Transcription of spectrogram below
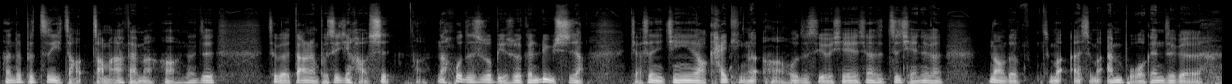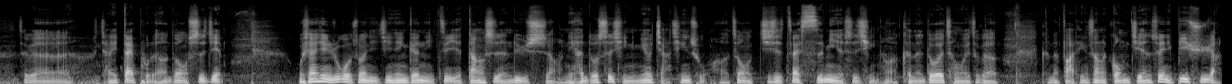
啊，那不自己找找麻烦吗？哈，那这这个当然不是一件好事啊。那或者是说，比如说跟律师啊，假设你今天要开庭了哈，或者是有一些像是之前那个。闹的什么啊什么安博跟这个这个查理戴普的这种事件，我相信如果说你今天跟你自己的当事人律师啊，你很多事情你没有讲清楚啊，这种即使再私密的事情哈，可能都会成为这个可能法庭上的攻坚，所以你必须啊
